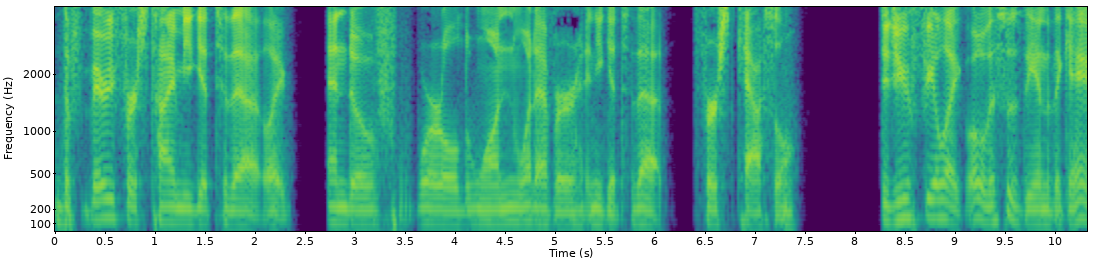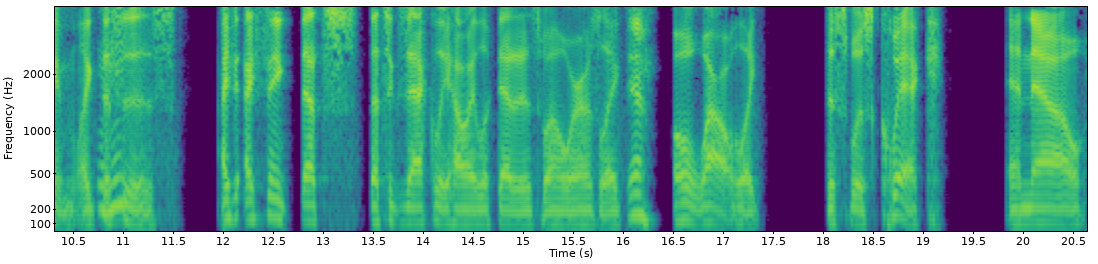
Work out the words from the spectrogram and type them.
The very first time you get to that like end of world one, whatever, and you get to that first castle, did you feel like, oh, this is the end of the game? Like this mm-hmm. is I th- I think that's that's exactly how I looked at it as well, where I was like, Yeah. oh wow, like this was quick, and now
